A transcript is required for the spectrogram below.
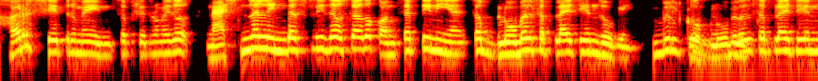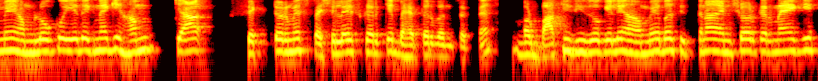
हर क्षेत्र में इन सब क्षेत्रों में जो नेशनल इंडस्ट्रीज़ है उसका तो कॉन्सेप्ट ही नहीं है। सब ग्लोबल सप्लाई चेन हो गई। बिल्कुल तो ग्लोबल सप्लाई चेन में हम लोग को ये देखना है कि हम क्या सेक्टर में स्पेशलाइज करके बेहतर बन सकते हैं। और हम्म। बाकी चीज़ों के लिए हमें बस इतना इंश्योर करना है कि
